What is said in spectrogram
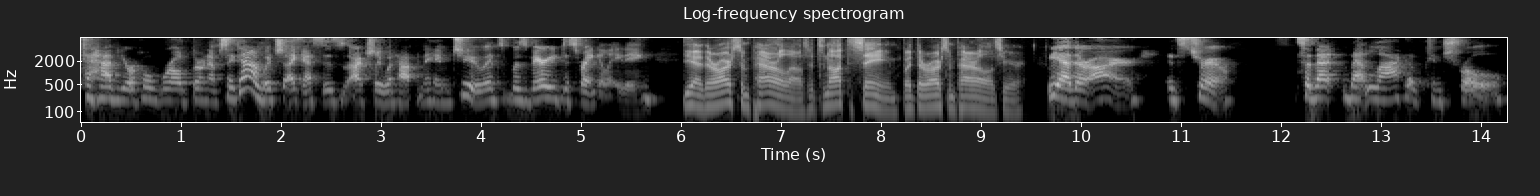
to have your whole world thrown upside down which i guess is actually what happened to him too it was very dysregulating. Yeah there are some parallels. It's not the same but there are some parallels here. Yeah there are. It's true. So that that lack of control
